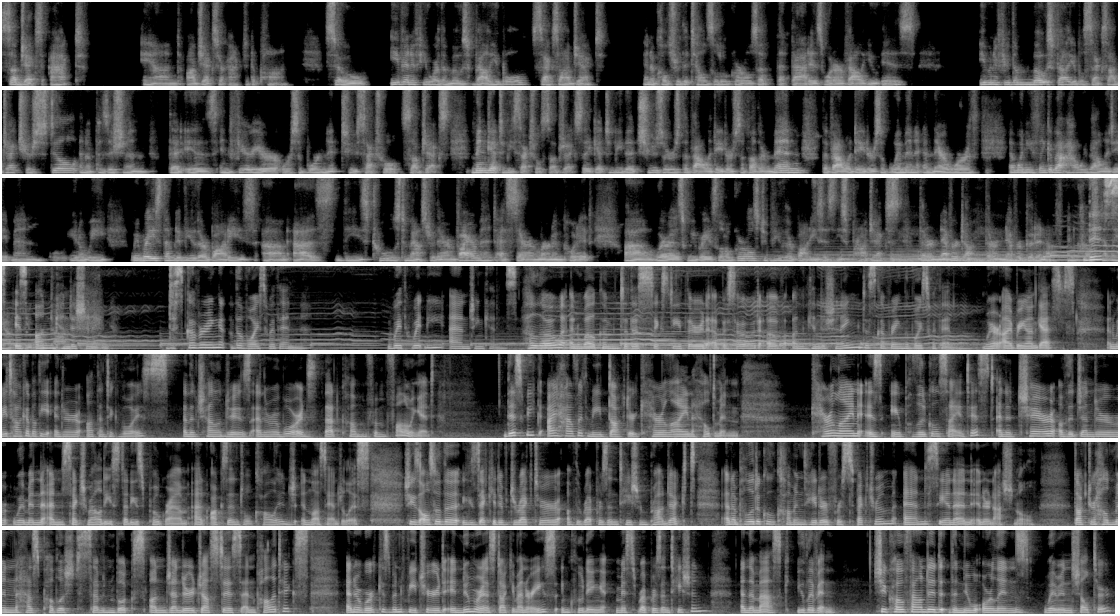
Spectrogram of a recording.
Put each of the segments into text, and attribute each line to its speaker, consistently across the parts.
Speaker 1: subjects act and objects are acted upon. So even if you are the most valuable sex object in a culture that tells little girls that that, that is what our value is, even if you're the most valuable sex object, you're still in a position that is inferior or subordinate to sexual subjects. Men get to be sexual subjects. They get to be the choosers, the validators of other men, the validators of women and their worth. And when you think about how we validate men, you know, we we raise them to view their bodies um, as these tools to master their environment, as Sarah Murnen put it, um, whereas we raise little girls to view their bodies as these projects that are never done, that are never good enough.
Speaker 2: And this is unconditioning. Discovering the voice within with Whitney Ann Jenkins. Hello, and welcome to this 63rd episode of Unconditioning Discovering the Voice Within, where I bring on guests and we talk about the inner authentic voice and the challenges and the rewards that come from following it. This week, I have with me Dr. Caroline Heldman. Caroline is a political scientist and a chair of the Gender, Women, and Sexuality Studies program at Occidental College in Los Angeles. She's also the executive director of the Representation Project and a political commentator for Spectrum and CNN International. Dr. Heldman has published seven books on gender justice and politics, and her work has been featured in numerous documentaries, including Miss Representation and The Mask You Live In. She co founded the New Orleans Women's Shelter,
